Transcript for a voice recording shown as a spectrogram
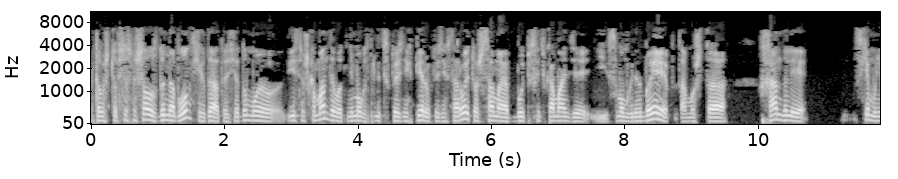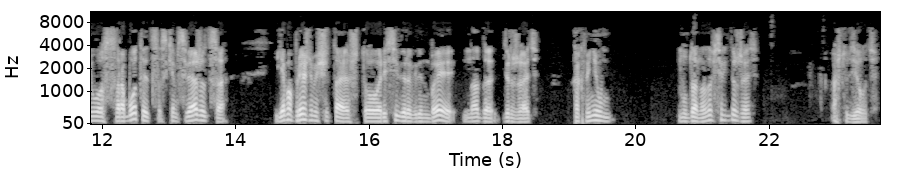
О том, что все смешалось в доме Облонских, да, то есть я думаю, если уж команды вот не могут определиться, кто из них первый, кто из них второй, то же самое будет происходить в команде и в самом Гринбее, потому что Хандли, с кем у него сработается, с кем свяжется, я по-прежнему считаю, что ресиверы Гринбея надо держать. Как минимум, ну да, надо всех держать. А что делать?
